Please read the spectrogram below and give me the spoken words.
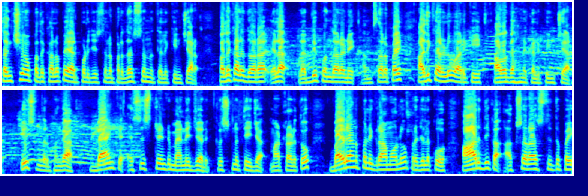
సంక్షేమ పథకాలపై ఏర్పాటు చేసిన ప్రదర్శనను తిలకించారు. పథకాల ద్వారా ఎలా లబ్ధి పొందాలనే అంశాలపై అధికారులు వారికి అవగాహన కల్పించారు. ఈ సందర్భంగా బ్యాంక్ అసిస్టెంట్ మేనేజర్ కృష్ణతేజ మాట్లాడుతూ బైరాన్పల్లి గ్రామంలో ప్రజలకు ఆర్థిక అక్షరాస్యతపై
